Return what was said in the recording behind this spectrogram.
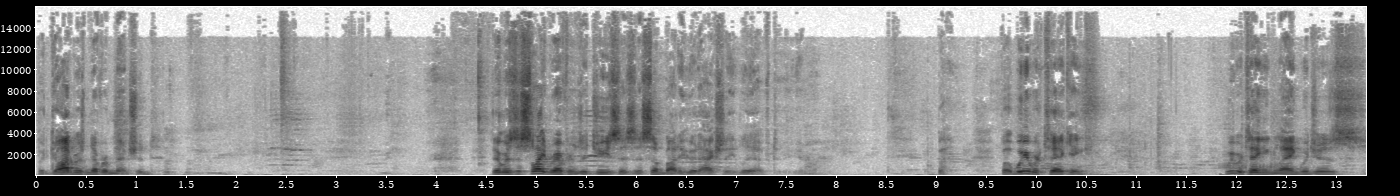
but God was never mentioned. There was a slight reference to Jesus as somebody who had actually lived, you know. But, but we were taking we were taking languages.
